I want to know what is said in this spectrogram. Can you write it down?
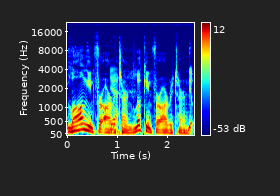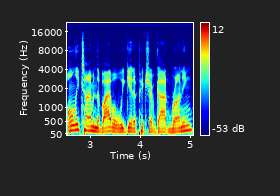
Longing for our Yeah. return, looking for our return. The only time in the Bible we get a picture of God running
